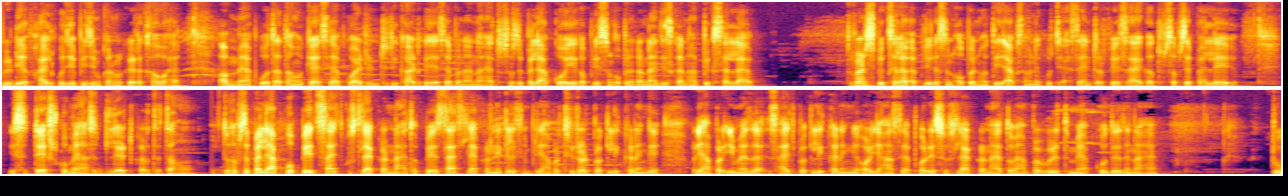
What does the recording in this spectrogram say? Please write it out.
पीडीएफ फ़ाइल को जेपीजी में कन्वर्ट कर रखा हुआ है। अब मैं आपको बताता हूँ कैसे आपको आइडेंटिटी कार्ड के जैसे बनाना है। तो सबसे पहले आपको एक अपलीकेशन ओपन करना है, जिसका नाम पिक्सल लैब तो फ्रेंड्स पिक्सल एप्लीकेशन ओपन होती है, आपके सामने कुछ ऐसा इंटरफेस आएगा तो सबसे पहले इस टेक्स्ट को मैं यहाँ से डिलीट कर देता हूँ। तो सबसे पहले आपको पेज साइज़ को सिलेक्ट करना है तो पेज साइज़ सिलेक्ट करने के लिए सिंपली यहाँ पर थ्री डॉट पर क्लिक करेंगे और यहाँ पर इमेज साइज़ पर क्लिक करेंगे और यहाँ से आपको रेशियो सिलेक्ट करना है तो यहाँ पर विर्थ में आपको दे देना है टू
